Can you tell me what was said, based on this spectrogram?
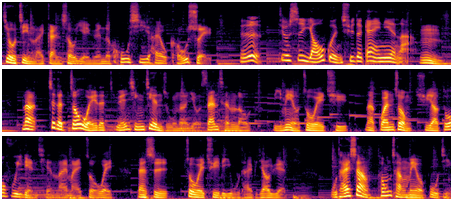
就近来感受演员的呼吸还有口水。呃，就是摇滚区的概念啦。嗯。那这个周围的圆形建筑呢，有三层楼，里面有座位区。那观众需要多付一点钱来买座位，但是座位区离舞台比较远。舞台上通常没有布景，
